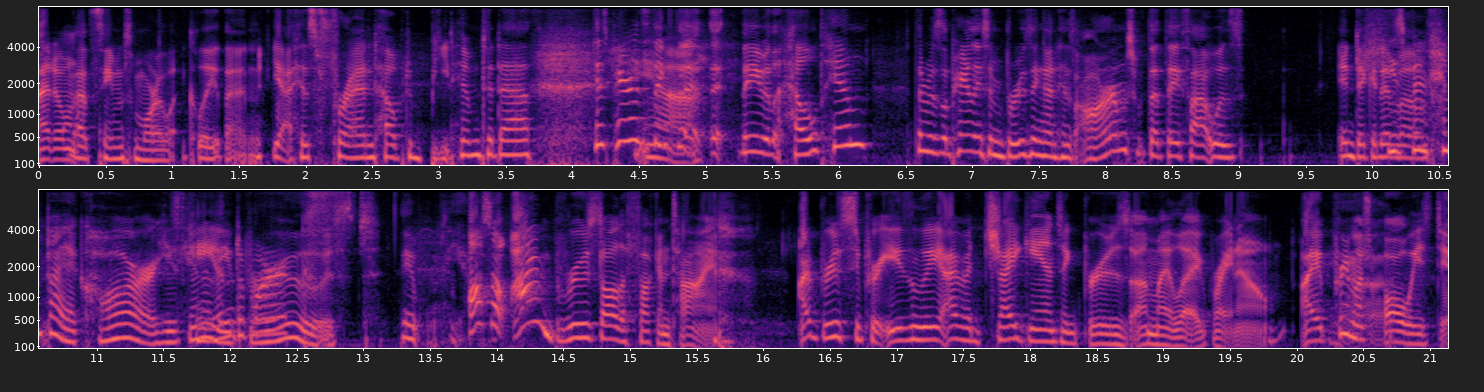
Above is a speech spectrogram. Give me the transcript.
I don't. That seems more likely than yeah. His friend helped beat him to death. His parents Yeah. think that they held him. There was apparently some bruising on his arms that they thought was indicative He's been hit by a car. He's gonna be marks. bruised. It- yeah. Also, I'm bruised all the fucking time. I bruise super easily. I have a gigantic bruise on my leg right now. I pretty much always do.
